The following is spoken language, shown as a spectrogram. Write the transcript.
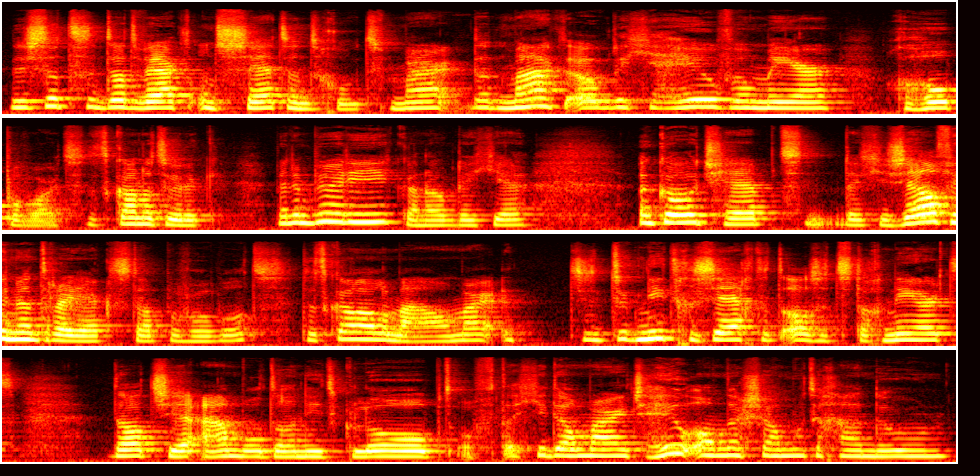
Dus dat, dat werkt ontzettend goed. Maar dat maakt ook dat je heel veel meer geholpen wordt. Dat kan natuurlijk met een buddy, kan ook dat je een coach hebt, dat je zelf in een traject stapt bijvoorbeeld. Dat kan allemaal. Maar het is natuurlijk niet gezegd dat als het stagneert, dat je aanbod dan niet klopt of dat je dan maar iets heel anders zou moeten gaan doen.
